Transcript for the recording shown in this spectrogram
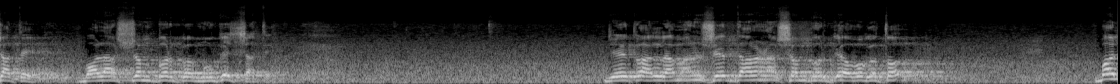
সাথে বলার সম্পর্ক মুখের সাথে। যেহেতু আল্লাহ মানুষের ধারণা সম্পর্কে অবগত, বল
